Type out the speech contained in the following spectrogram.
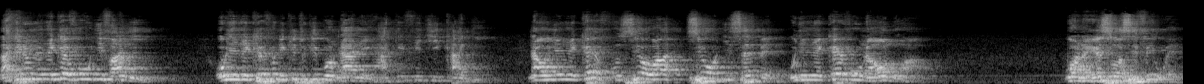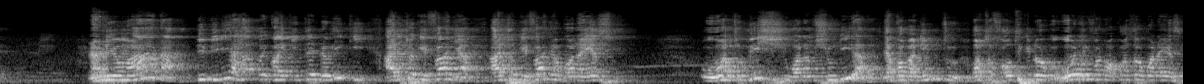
lakini unyenyekevu hujifanyi. Unyenyekevu ni kitu kipo ndani, hakifichikagi, na unyenyekevu sio wa sio ujiseme. Unyenyekevu unaonwa. Bwana Yesu asifiwe. Na ndiyo maana Biblia hapa kwa kitendo hiki alichokifanya alichokifanya Bwana Yesu watumishi wanamshuhudia ya kwamba ni mtu wa tofauti kidogo. Huo ni mfano wa kwanza wa Bwana Yesu.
